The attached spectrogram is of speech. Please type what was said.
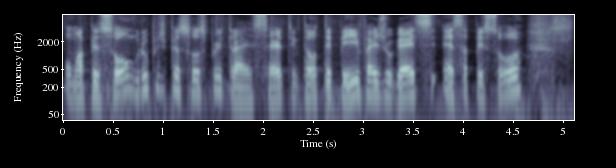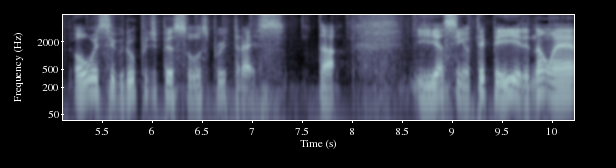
uma pessoa um grupo de pessoas por trás, certo? Então o TPI vai julgar esse, essa pessoa ou esse grupo de pessoas por trás, tá? E assim, o TPI ele não é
